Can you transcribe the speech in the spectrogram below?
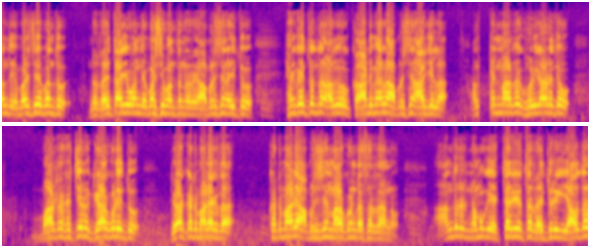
ಒಂದು ಎಮರ್ಜೆನ್ಸಿ ಬಂತು. ರೈತಾಗಿ ಒಂದು ಎಮರ್ಜೆನ್ಸಿ ಬಂತು ನನಗೆ ಆಪ್ರೇಷನ್ ಆಯಿತು. ಹೆಂಗಾಯ್ತು ಅಂದ್ರೆ ಅದು ಕಾಡ್ ಮೇಲೆ ಆಪ್ರೇಷನ್ ಆಗಿಲ್ಲ. ಅಂದ್ರೆ ಏನು ಮಾಡ್ಬೇಕು ಹುಡುಗಾಡಿದ್ದೆವು. ಬಾರ್ಡ್ರ್ ಹಚ್ಚಿ ಗಿಡ ಕೊಡಿದ್ದು ಗಿಡ ಕಟ್ ಮಾಡ್ಯಾಕದ. ಕಟ್ ಮಾಡಿ ಆಪ್ರೇಷನ್ ಮಾಡ್ಕೊಂಡ ಸರ್ ನಾನು. ಅಂದ್ರೆ ನಮಗೆ ಎಕ್ತಾರಿ ಇರ್ತದೆ ರೈತರಿಗೆ. ಯಾವ್ದಾರ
